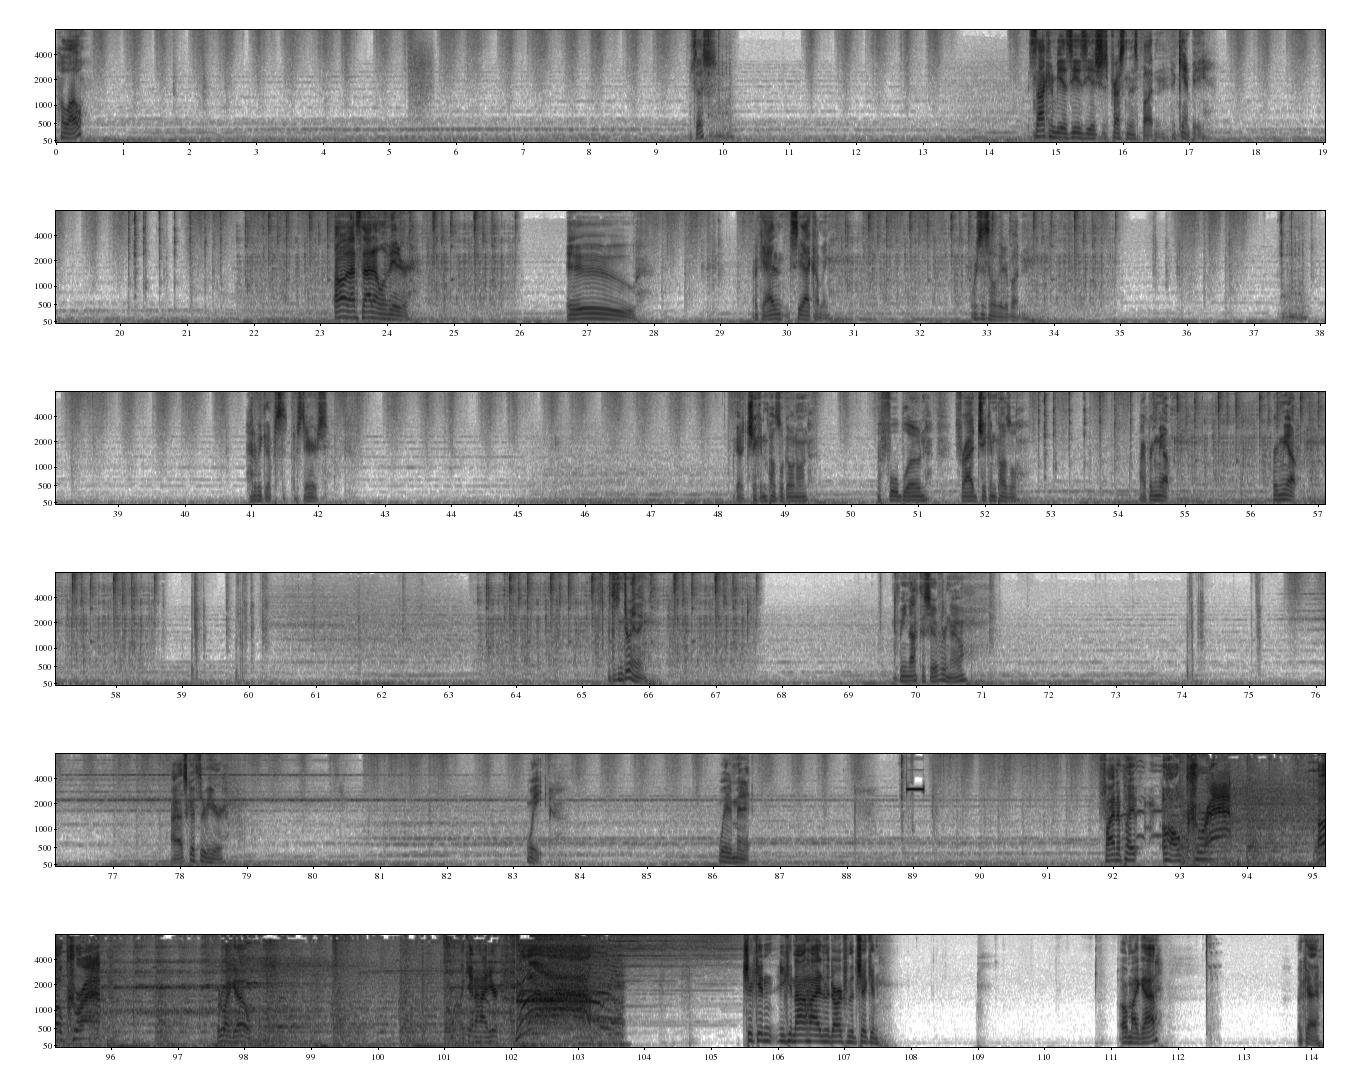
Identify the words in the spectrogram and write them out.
Hello? What's this? Not going to be as easy as just pressing this button. It can't be. Oh, that's that elevator. Ooh. Okay, I didn't see that coming. Where's this elevator button? How do we get up upstairs? Got a chicken puzzle going on. A full-blown fried chicken puzzle. All right, bring me up. Bring me up. It doesn't do anything. Can we knock this over? No. Alright, let's go through here. Wait. Wait a minute. Find a pipe. Oh, crap! Oh, crap! Where do I go? I can't hide here. Ah! Chicken, you cannot hide in the dark from the chicken. Oh my god. Okay.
